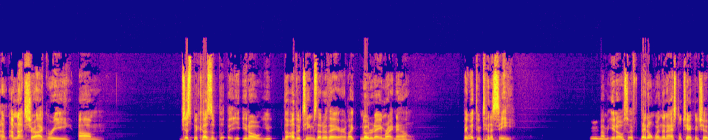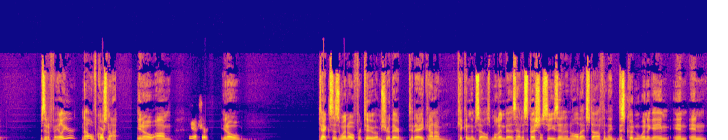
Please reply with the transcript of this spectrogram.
I'm not sure I agree. Um, just because of the, you know you the other teams that are there, like Notre Dame right now, they went through Tennessee. Mm-hmm. Um, you know, so if they don't win the national championship, is it a failure? No, of course not. You know, um, yeah, sure. You know, Texas went 0 for 2. I'm sure they're today kind of kicking themselves. Melendez had a special season and all that stuff, and they just couldn't win a game in in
